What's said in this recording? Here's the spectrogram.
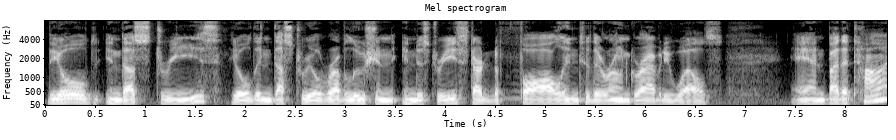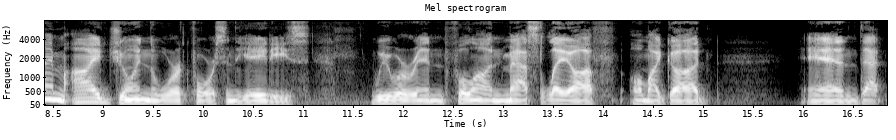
the old industries, the old industrial revolution industries, started to fall into their own gravity wells. And by the time I joined the workforce in the 80s, we were in full on mass layoff. Oh my God. And that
